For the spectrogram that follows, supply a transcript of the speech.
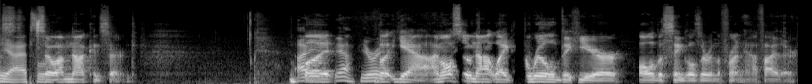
Yeah, absolutely. so i'm not concerned I- but yeah, you're right. but yeah i'm also not like thrilled to hear all the singles are in the front half either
